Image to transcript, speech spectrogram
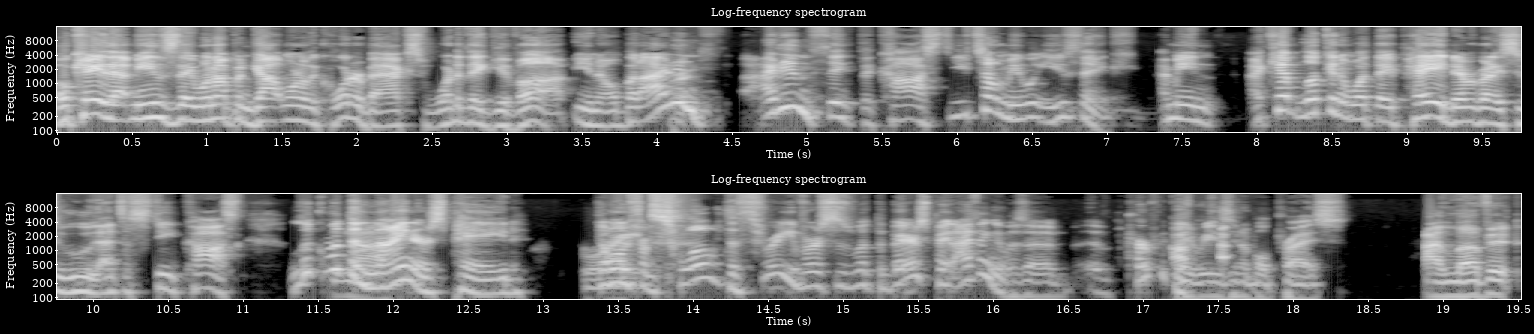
okay, that means they went up and got one of the quarterbacks. What did they give up? You know, but I didn't. I didn't think the cost. You tell me what you think. I mean, I kept looking at what they paid, and everybody said, "Ooh, that's a steep cost." Look what the Niners paid Right. Going from 12 to 3 versus what the Bears paid. I think it was a, a perfectly reasonable price. I love it.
